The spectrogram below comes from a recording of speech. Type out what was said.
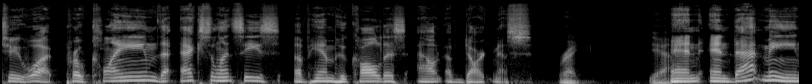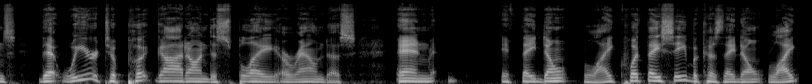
to what? Proclaim the excellencies of him who called us out of darkness. Right. Yeah. And and that means that we are to put God on display around us. And if they don't like what they see because they don't like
